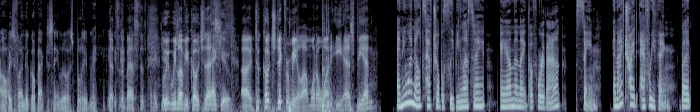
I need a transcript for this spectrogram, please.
Always fun to go back to St. Louis, believe me. That's the best. Thank you. We, we love you, Coach. That's, Thank you. Uh, to Coach Dick Vermeil on 101 ESPN. Anyone else have trouble sleeping last night? And the night before that? Same. And I've tried everything, but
